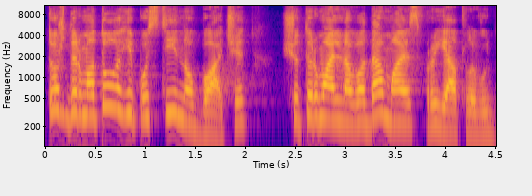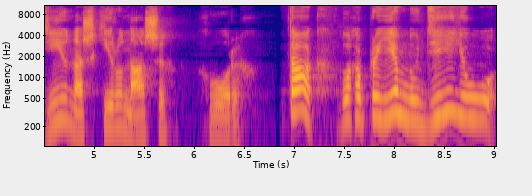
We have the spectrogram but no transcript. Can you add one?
Тож дерматологи постійно бачать, що термальна вода має сприятливу дію на шкіру наших хворих. Так, благоприємну дію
